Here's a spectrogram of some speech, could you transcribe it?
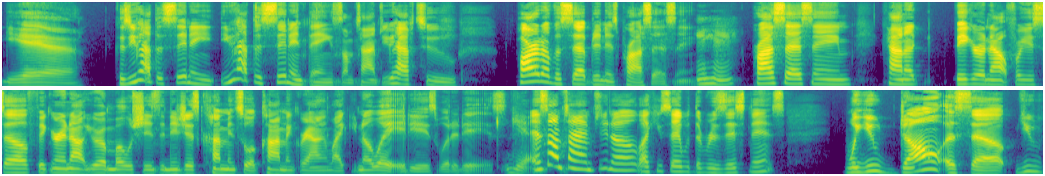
Yeah. Cause you have to sit in you have to sit in things sometimes. You have to part of accepting is processing. Mm-hmm. Processing, kind of figuring out for yourself, figuring out your emotions, and then just coming to a common ground, like, you know what, it is what it is. Yeah. And sometimes, you know, like you say with the resistance, when you don't accept, you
